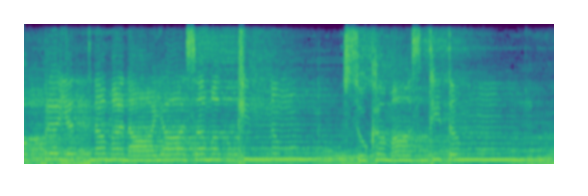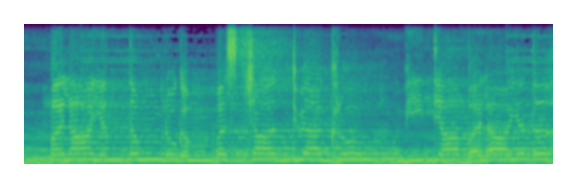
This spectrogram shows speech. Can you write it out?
अप्रयत्नमनायासमखिन्नं सुखमास्थितम् पलायन्तं मृगं पश्चाद्व्याघ्रो भीत्या पलायतः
